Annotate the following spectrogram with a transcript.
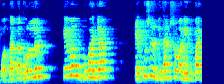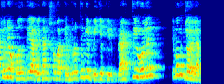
পতাকা ধরলেন এবং দু হাজার একুশের বিধানসভা নির্বাচনে হলদিয়া বিধানসভা কেন্দ্র থেকে বিজেপির প্রার্থী হলেন এবং জয়লাভ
